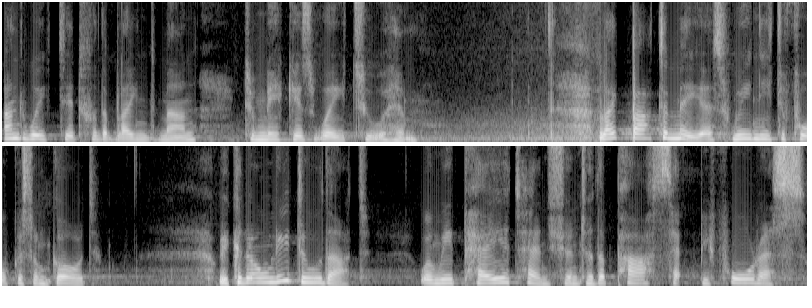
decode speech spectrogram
and waited for the blind man to make his way to him. Like Bartimaeus, we need to focus on God. We can only do that when we pay attention to the path set before us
